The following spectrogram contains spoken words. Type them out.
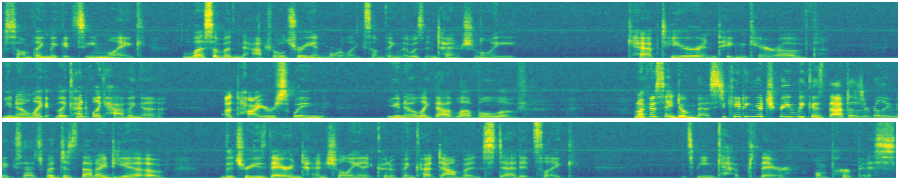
something, make it seem like less of a natural tree and more like something that was intentionally kept here and taken care of. You know, like like kind of like having a a tire swing, you know, like that level of I'm not gonna say domesticating a tree because that doesn't really make sense, but just that idea of the tree is there intentionally and it could have been cut down, but instead it's like it's being kept there on purpose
